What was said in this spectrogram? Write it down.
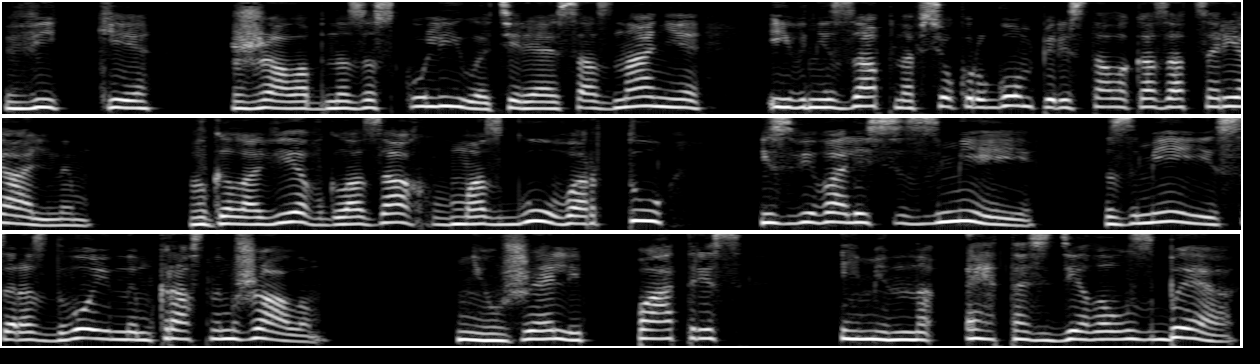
Викки жалобно заскулила, теряя сознание, и внезапно все кругом перестало казаться реальным. В голове, в глазах, в мозгу, во рту извивались змеи, змеи с раздвоенным красным жалом. Неужели Патрис именно это сделал с Беа?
